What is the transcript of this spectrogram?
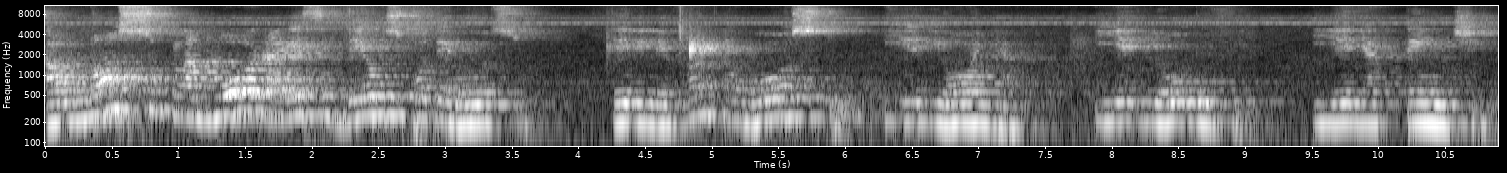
ao nosso clamor a esse Deus poderoso, ele levanta o rosto e ele olha, e ele ouve, e ele atende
